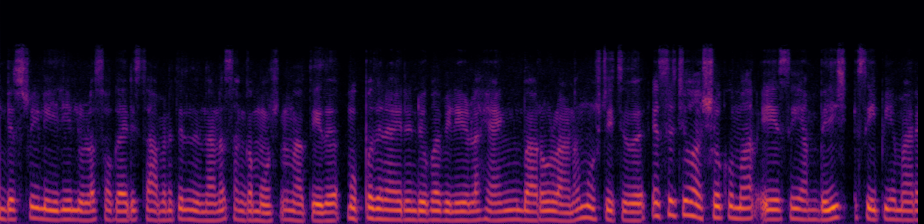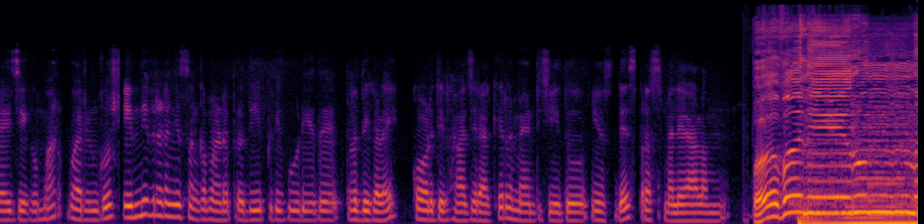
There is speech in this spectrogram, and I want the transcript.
ഇൻഡസ്ട്രിയൽ ഏരിയയിലുള്ള സ്വകാര്യ സ്ഥാപനത്തിൽ നിന്നാണ് സംഘം മോഷണം നടത്തിയത്. മുപ്പതിനായിരം രൂപ വിലയുള്ള ഹാങ്ങിംഗ് ബാറുകളാണ് മോഷ്ടിച്ചത്. S H O Ashok Kumar A S I Ambareesh C P എമാരായ ജയകുമാർ വരുൺ ഘോഷ് എന്നിവരടങ്ങിയ സംഘമാണ് പ്രതിയെ പിടികൂടിയത്. പ്രതികളെ കോടതിയിൽ ഹാജരാക്കി റിമാൻഡ് ചെയ്തു. News desk press Malayalam. പവനേറുന്ന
